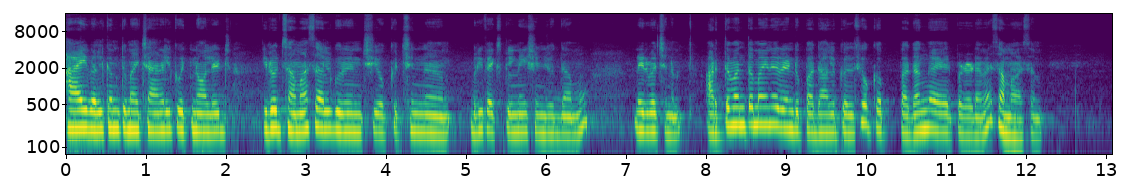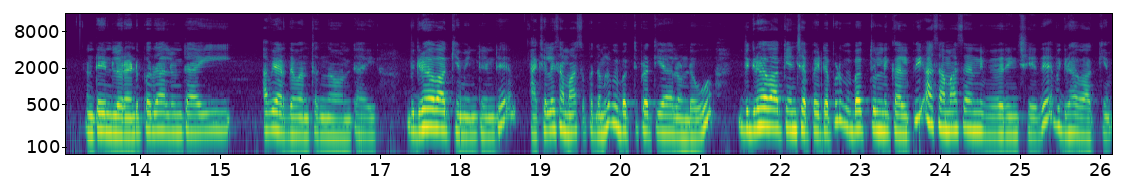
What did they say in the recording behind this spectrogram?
Hi welcome to my channel quick knowledge ఈరోజు సమాసాల గురించి ఒక చిన్న బ్రీఫ్ ఎక్స్ప్లెనేషన్ చూద్దాము. నిర్వచనం అర్థవంతమైన రెండు పదాలు కలిసి ఒక పదంగా ఏర్పడడమే సమాసం. అంటే ఇందులో రెండు పదాలు ఉంటాయి అవి అర్థవంతంగా ఉంటాయి. విగ్రహవాక్యం ఏంటంటే యాక్చువల్లీ సమాస పదంలో విభక్తి ప్రత్యయాలు ఉండవు. విగ్రహవాక్యం చెప్పేటప్పుడు విభక్తుల్ని కలిపి ఆ సమాసాన్ని వివరించేదే విగ్రహవాక్యం.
